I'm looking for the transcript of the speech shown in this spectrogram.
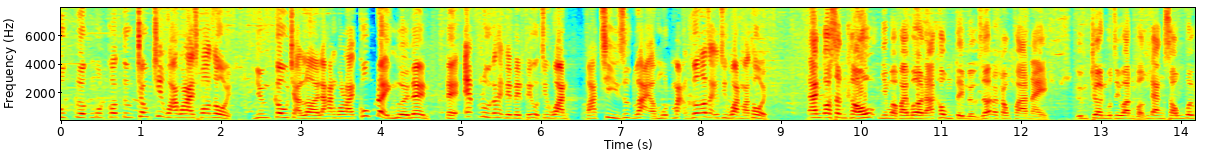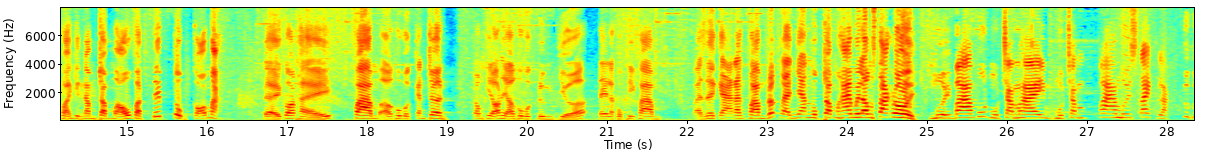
gục được một con tướng chống chịu Hoàng Wildlife Sport rồi nhưng câu trả lời là Han Wildlife cũng đẩy người lên để ép lui các thành viên bên phía của T1 và chỉ dừng lại ở một mạng gỡ dành cho T1 mà thôi. Đang có sân khấu nhưng mà Viper đã không tìm được rớt ở trong pha này. Đường trên của T1 vẫn đang sống với khoảng chừng 500 máu và tiếp tục có mặt để có thể farm ở khu vực cánh trên. Trong khi đó thì ở khu vực đường giữa đây là cuộc thi farm. Và ZK đang farm rất là nhanh 125 stack rồi. 13 phút 120 130 stack là cực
